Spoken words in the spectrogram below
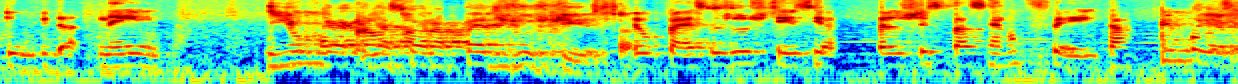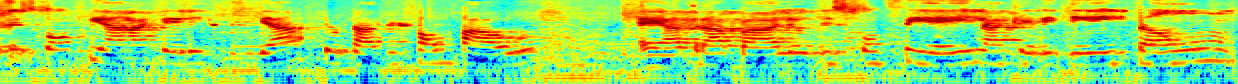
dúvida nenhuma. E, o que, é e a senhora pede justiça? Eu peço justiça e a justiça está sendo feita. Eu posso desconfiar naquele dia que eu estava em São Paulo, é, a trabalho, eu desconfiei naquele dia, então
